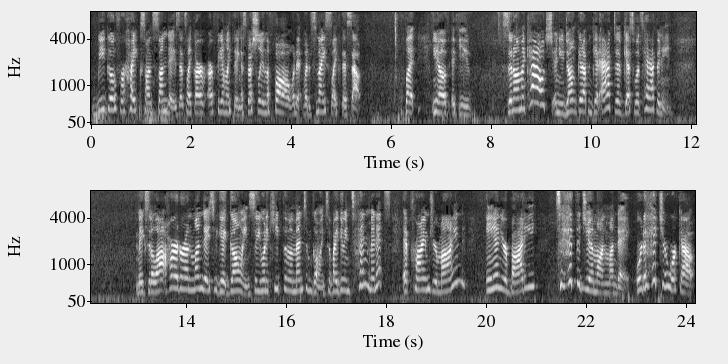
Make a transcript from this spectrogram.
We go for hikes on Sundays. That's like our, our family thing, especially in the fall when, it, when it's nice like this out. But, you know, if, if you sit on the couch and you don't get up and get active, guess what's happening? Makes it a lot harder on Monday to get going. So you want to keep the momentum going. So by doing 10 minutes, it primes your mind and your body to hit the gym on Monday or to hit your workout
